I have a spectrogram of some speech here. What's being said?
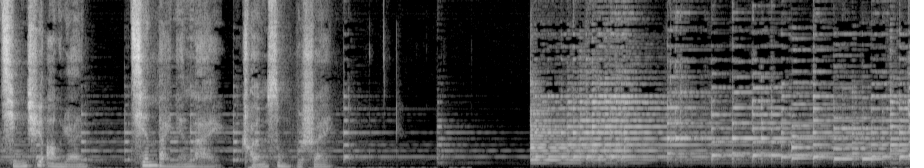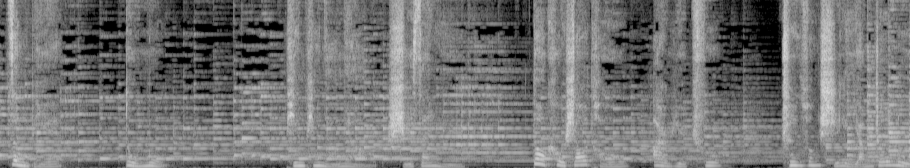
情趣盎然，千百年来传颂不衰。赠别，杜牧。娉娉袅袅十三余，豆蔻梢头二月初。春风十里扬州路，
